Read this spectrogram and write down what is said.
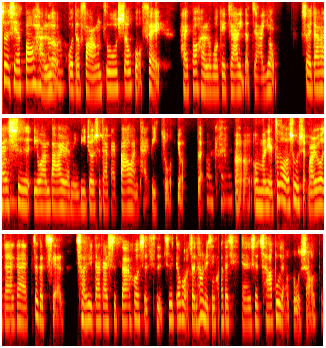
这些包含了我的房租、生活费，还包含了我给家里的家用，所以大概是一万八人民币，就是大概八万台币左右。对，OK，呃，我们也做了数学嘛，如果大概这个钱。乘以大概十三或十四，其实跟我整趟旅行花的钱是差不了多少的。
